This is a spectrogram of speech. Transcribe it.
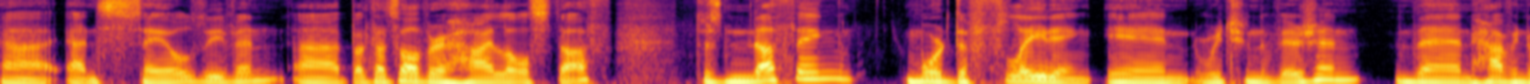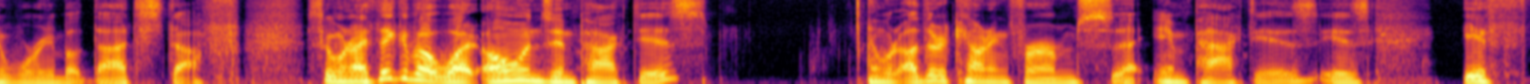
uh, and sales even, uh, but that's all very high level stuff. There's nothing more deflating in reaching the vision than having to worry about that stuff. So when I think about what Owen's impact is, and what other accounting firms' uh, impact is, is if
